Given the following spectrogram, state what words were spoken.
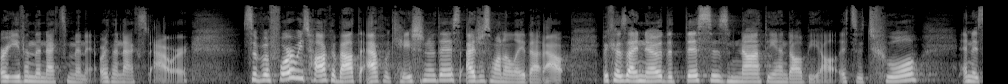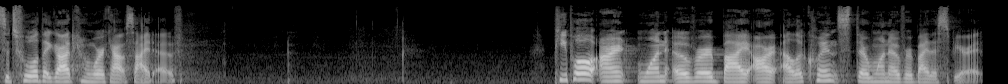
or even the next minute, or the next hour. So before we talk about the application of this, I just want to lay that out. Because I know that this is not the end all be all. It's a tool, and it's a tool that God can work outside of. People aren't won over by our eloquence, they're won over by the Spirit.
